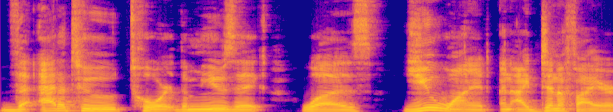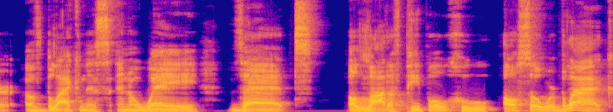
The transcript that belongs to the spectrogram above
the attitude toward the music was you wanted an identifier of blackness in a way that a lot of people who also were black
